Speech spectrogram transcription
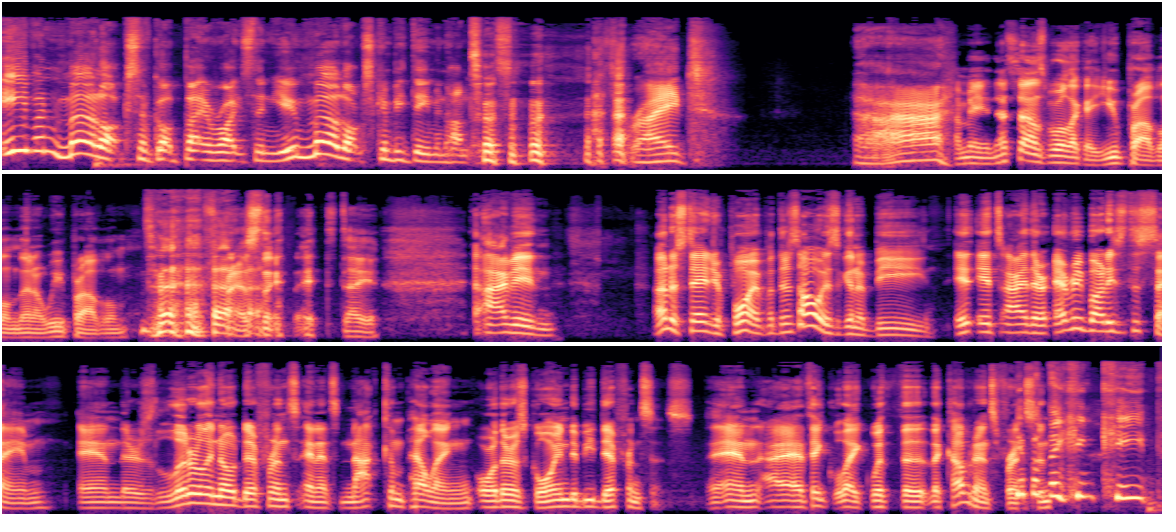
Even, even Murlocs have got better rights than you. Murlocs can be demon hunters. That's right. Ah. I mean, that sounds more like a you problem than a we problem. Honestly, I to tell you. I mean, I understand your point, but there's always going to be. It, it's either everybody's the same and there's literally no difference and it's not compelling, or there's going to be differences. And I I think, like with the the covenants, for yeah, instance, but they can keep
